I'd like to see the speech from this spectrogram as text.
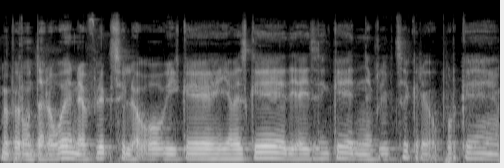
me pregunté algo de Netflix y luego vi que, ya ves que dicen que Netflix se creó porque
